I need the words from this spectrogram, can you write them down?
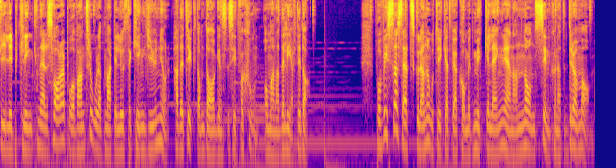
Philip Klinkner svarar på vad han tror att Martin Luther King Jr hade tyckt om dagens situation om han hade levt idag. På vissa sätt skulle han nog tycka att vi har kommit mycket längre än han någonsin kunnat drömma om.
